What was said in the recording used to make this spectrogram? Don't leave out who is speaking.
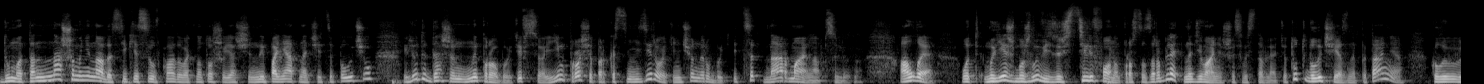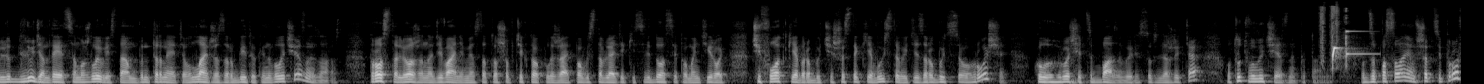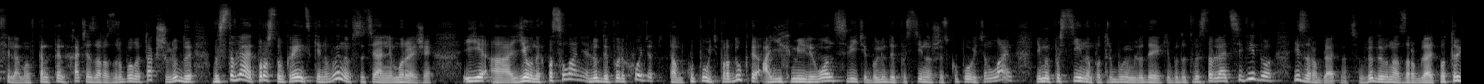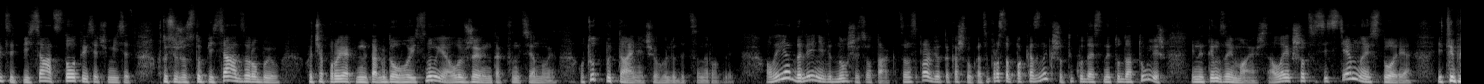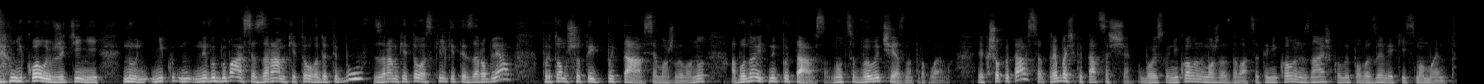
Speaker 1: Думає, та на що мені треба стільки сил вкладувати на те, що я ще непонятно, чи це получу. І люди навіть не пробують, і все. Їм проще прокрастинізувати і нічого не робити. І це нормально абсолютно. Але от є ж можливість з телефону просто заробляти, на дивані щось виставляти. Тут величезне питання, коли людям дається можливість там в інтернеті онлайн же заробіток він величезний зараз. Просто лежа на дивані, вместо того, щоб TikTok лежать, повиставляти якісь відоси, помонтувати, чи фотки обробити, чи щось таке виставити і заробити з цього гроші, коли гроші це базовий ресурс для життя. Отут величезне питання. От за посиланням в шапці профіля ми в контент хаті зараз зробили так, що люди виставляють просто українські новини в соціальній мережі. І а, є у них посилання, люди переходять, там купують продукти, а їх мільйон в світі, бо люди постійно щось купують онлайн. І ми постійно потребуємо людей, які будуть виставляти ці відео і заробляти на цьому. Люди у нас заробляють по 30, 50, 100 тисяч в місяць. Хтось уже 150 заробив. Хоча проєкт не так довго існує, але вже він так функціонує. Отут питання, чого люди це не роблять. Але я до лені відношусь отак. Це насправді така штука. Це просто показник, що ти кудись не туди тулиш і не тим займаєшся. Але якщо це системна історія, і ти прям ніколи в житті ні, ну, ні, не вибивався за рамки того, де ти був, за рамки того, скільки ти заробляв, при тому, що ти питався, можливо, ну або навіть не питався. Ну це величезна проблема. Якщо питався, треба ж питатися ще. Обов'язково ніколи не можна здаватися. Ти ніколи не знаєш, коли повезе в якийсь момент.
